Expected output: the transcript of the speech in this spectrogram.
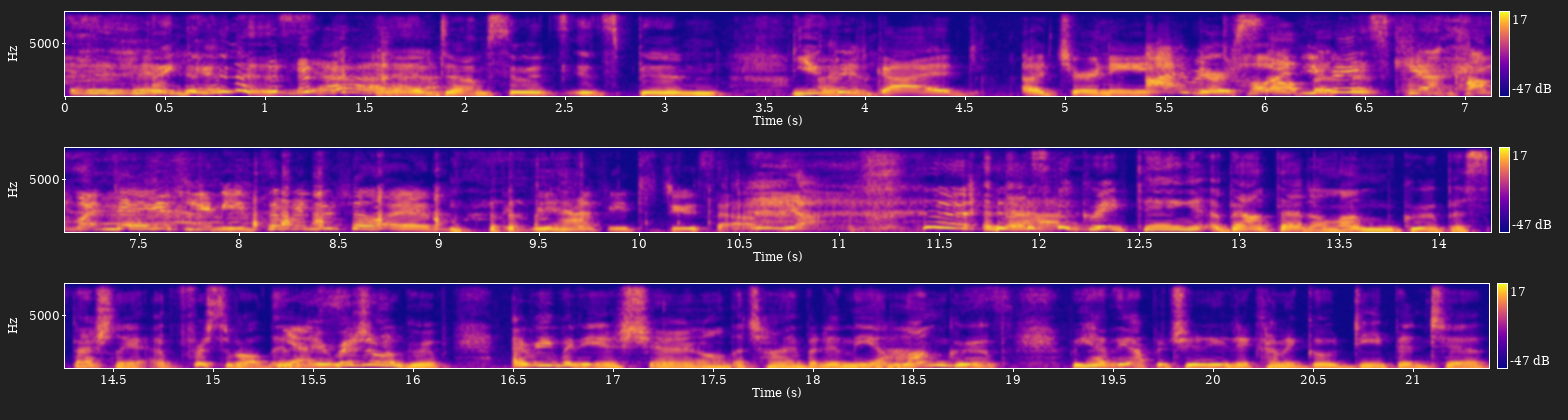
Thank goodness. Yeah. And um, so it's it's been You uh, could guide a journey i would yourself totally you at guys this can't come one day if you need someone to fill in i'd be happy to do so yeah And that's the great thing about that alum group, especially. Uh, First of all, in Yes. the original group, everybody is sharing all the time. But in the alum group, we have the opportunity to kind of go deep into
